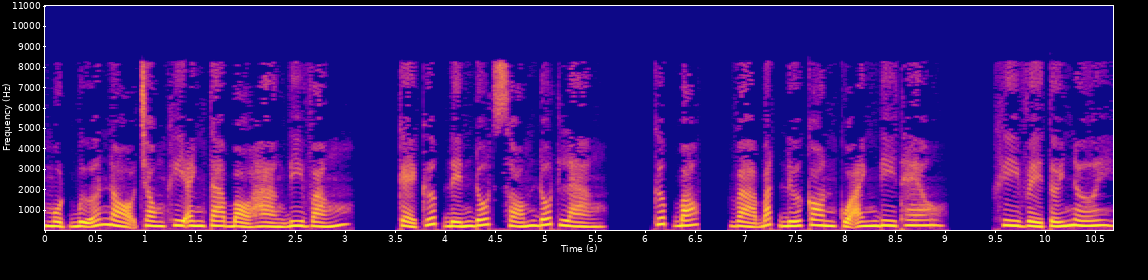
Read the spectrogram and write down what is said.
Một bữa nọ trong khi anh ta bỏ hàng đi vắng, kẻ cướp đến đốt xóm đốt làng, cướp bóc, và bắt đứa con của anh đi theo. Khi về tới nơi,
